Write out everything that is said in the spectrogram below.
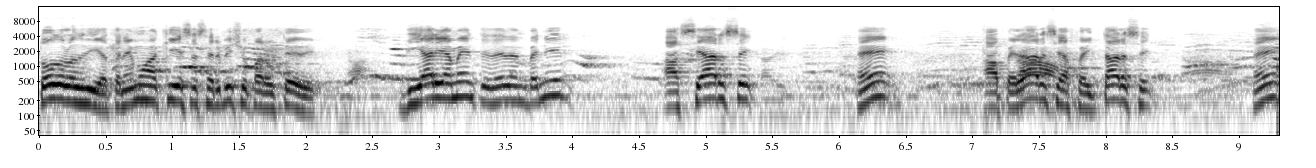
Todos los días. Tenemos aquí ese servicio para ustedes. Diariamente deben venir a asearse, ¿eh? a pelarse, a afeitarse. ¿eh?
